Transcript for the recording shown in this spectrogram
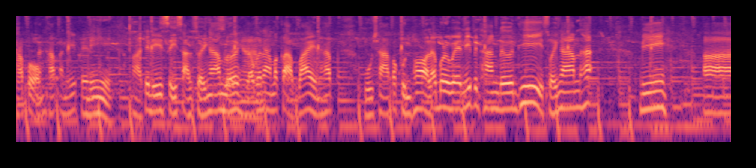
ครับผมนะครับ อันนี้เป็นนี่มหาเจดีย์สีสันสวยงามเลย สวยงาม เราก็น่ามากราบไหว้นะครับ บูชาพระคุณพ่อ และบริเวณนี้เป็นทางเดินที่สวยงามนะฮะมีอ่า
